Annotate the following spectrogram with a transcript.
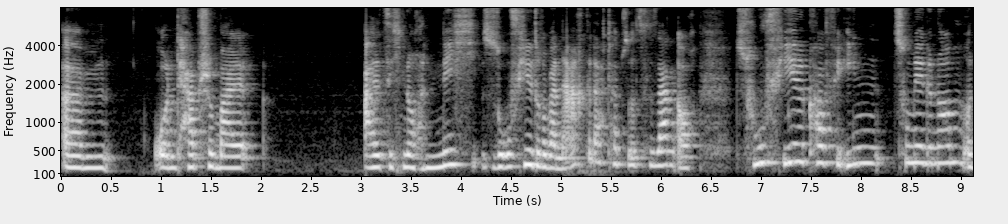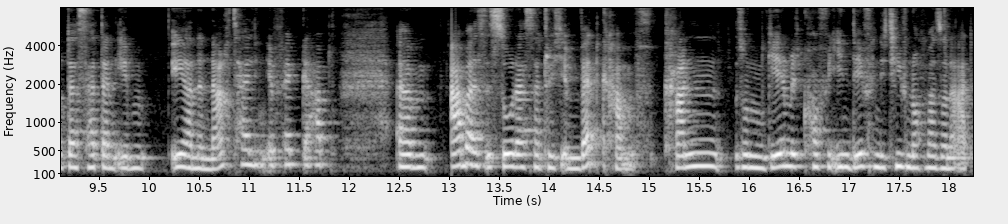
ähm, und habe schon mal als ich noch nicht so viel drüber nachgedacht habe, sozusagen auch zu viel Koffein zu mir genommen und das hat dann eben eher einen nachteiligen Effekt gehabt. Ähm, aber es ist so, dass natürlich im Wettkampf kann so ein Gel mit Koffein definitiv nochmal so eine Art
